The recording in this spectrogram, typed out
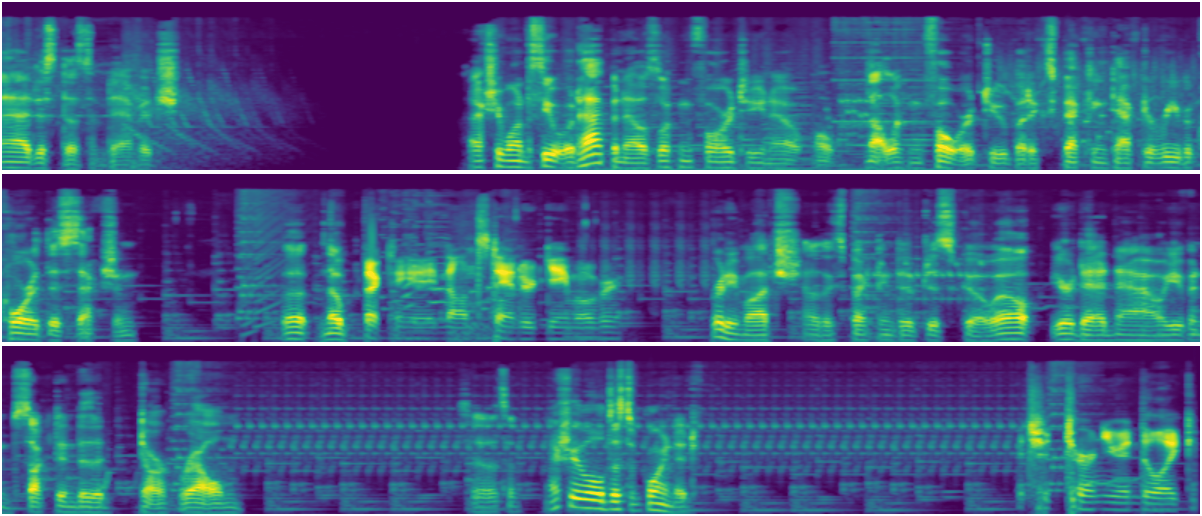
Ah, just does some damage. I actually wanted to see what would happen. I was looking forward to, you know, well, not looking forward to, but expecting to have to re-record this section. But nope, Expecting a non-standard game over. pretty much. I was expecting to just go, well, you're dead now, you've been sucked into the dark realm. So it's actually a little disappointed. It should turn you into like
